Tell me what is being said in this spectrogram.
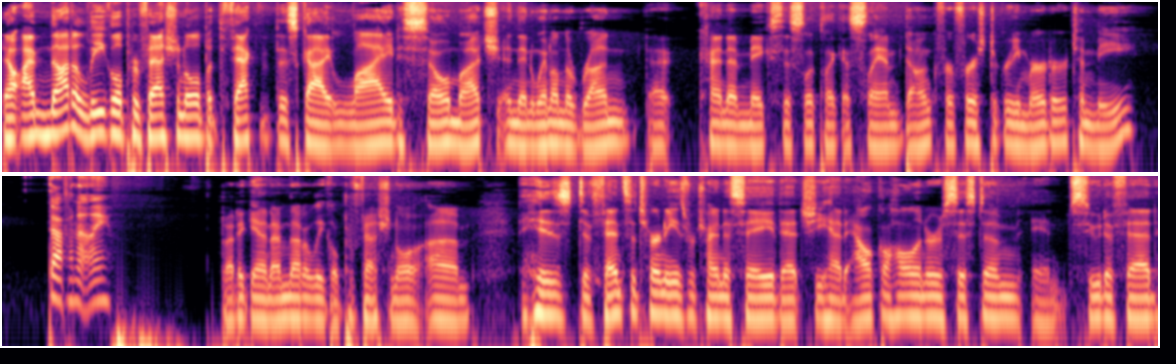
Now, I'm not a legal professional, but the fact that this guy lied so much and then went on the run, that kind of makes this look like a slam dunk for first degree murder to me. Definitely. But again, I'm not a legal professional. Um, his defense attorneys were trying to say that she had alcohol in her system and Sudafed.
